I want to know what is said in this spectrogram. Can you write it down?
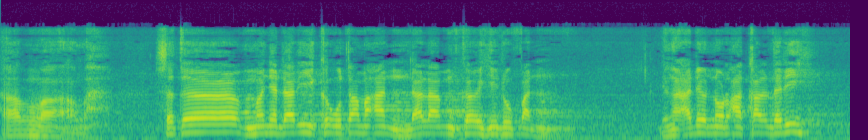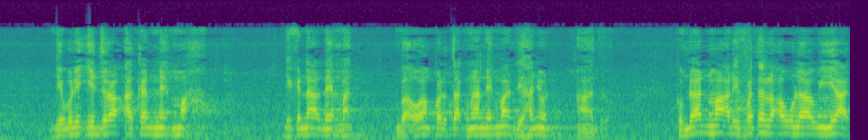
Allah Allah. Serta menyedari keutamaan dalam kehidupan. Dengan ada nur akal tadi, dia boleh idrak akan nikmat. Dia kenal nikmat. Sebab orang kalau tak kenal nikmat, dia hanyut. Ha, tu. Kemudian ma'rifatul awlawiyat.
